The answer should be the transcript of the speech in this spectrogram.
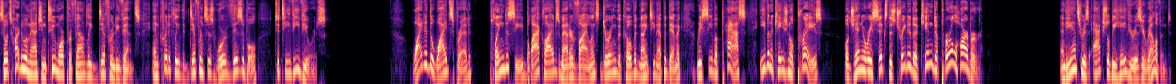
So it's hard to imagine two more profoundly different events, and critically, the differences were visible to TV viewers. Why did the widespread, plain to see Black Lives Matter violence during the COVID 19 epidemic receive a pass, even occasional praise, while January 6th is treated akin to Pearl Harbor? And the answer is actual behavior is irrelevant.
